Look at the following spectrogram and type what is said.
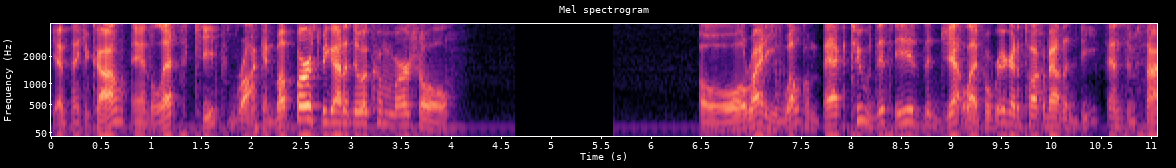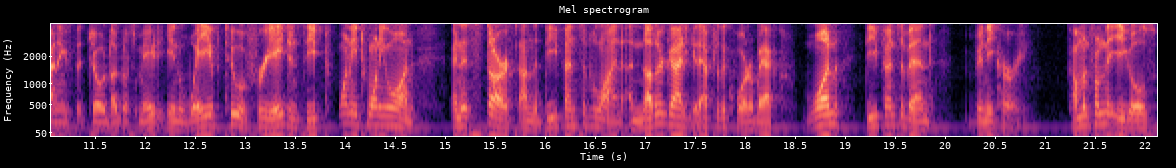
Again, thank you, Kyle. And let's keep rocking. But first, we got to do a commercial. Alrighty, welcome back to This is the Jet Life, where we're going to talk about the defensive signings that Joe Douglas made in Wave 2 of Free Agency 2021 and it starts on the defensive line. Another guy to get after the quarterback, one defensive end, Vinny Curry. Coming from the Eagles,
